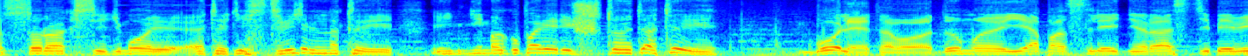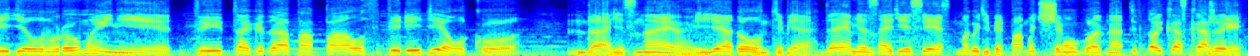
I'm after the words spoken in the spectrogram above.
47-й, это действительно ты? Не могу поверить, что это ты. Более того, думаю, я последний раз тебя видел в Румынии. Ты тогда попал в переделку. Да, я знаю, я должен тебя. Дай мне знать, если я смогу тебе помочь чем угодно. Ты только скажи.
